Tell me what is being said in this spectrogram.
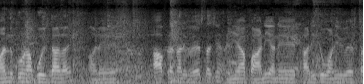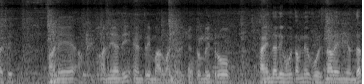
અન્નપૂર્ણા ભોજનાલય અને આ પ્રકારે વ્યવસ્થા છે. અહીંયા પાણી અને થાળી ધોવાની વ્યવસ્થા છે અને અહીંયાથી એન્ટ્રી મારવાની હોય છે. તો મિત્રો, ફાઇનલી હું તમને ભોજનાલયની અંદર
